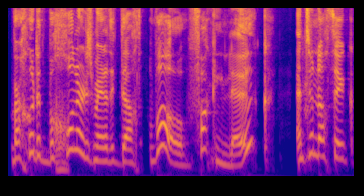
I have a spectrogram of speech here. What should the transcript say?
maar goed, het begon er dus mee dat ik dacht, wow, fucking leuk. En toen dacht ik,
